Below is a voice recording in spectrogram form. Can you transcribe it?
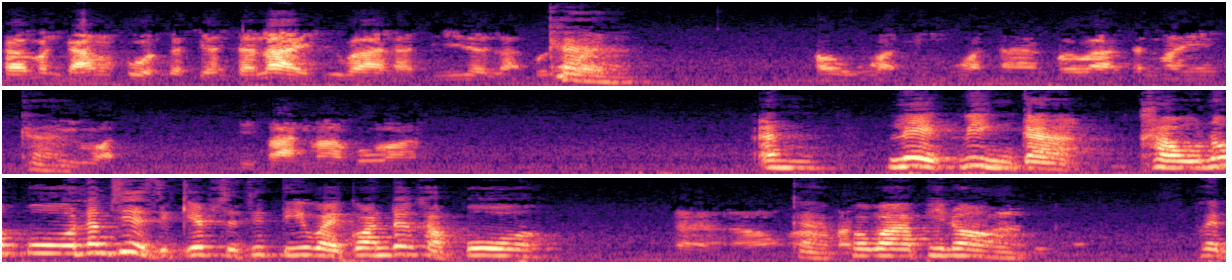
ถ้าปล่อยถือคามันดังโคตรกับเสียนจะไล่คือว่านาทีนั่นแหละเพิ่นค่ะปล่อยเขาหวดนี้หวดนาเพราะว่าท่านไม่ค่ะคือหวดที่ผ่านมาบัวอันเลขวิ่งกะ เขาเนาะปูน้ำเชี่ยสิเก็บสถิติไว้ก่อนเด้อค่ะปูเออเอาค่ะ เพราะว่าพี่น้องเพิ่น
